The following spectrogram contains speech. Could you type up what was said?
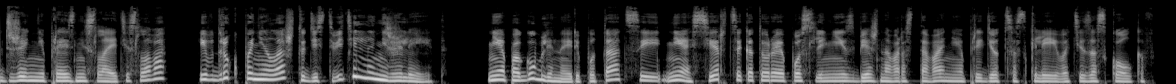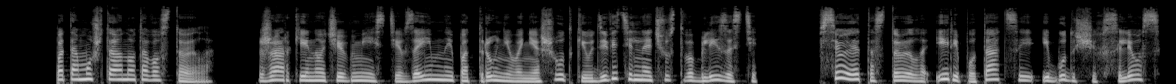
Дженни произнесла эти слова и вдруг поняла, что действительно не жалеет. Ни о погубленной репутации, ни о сердце, которое после неизбежного расставания придется склеивать из осколков. Потому что оно того стоило. Жаркие ночи вместе, взаимные подтрунивания, шутки, удивительное чувство близости — все это стоило и репутации, и будущих слез,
